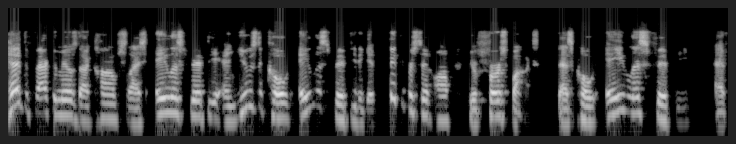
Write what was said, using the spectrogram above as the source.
Head to factormeals.com slash A-list50 and use the code A-list50 to get 50% off your first box. That's code A-list50 at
